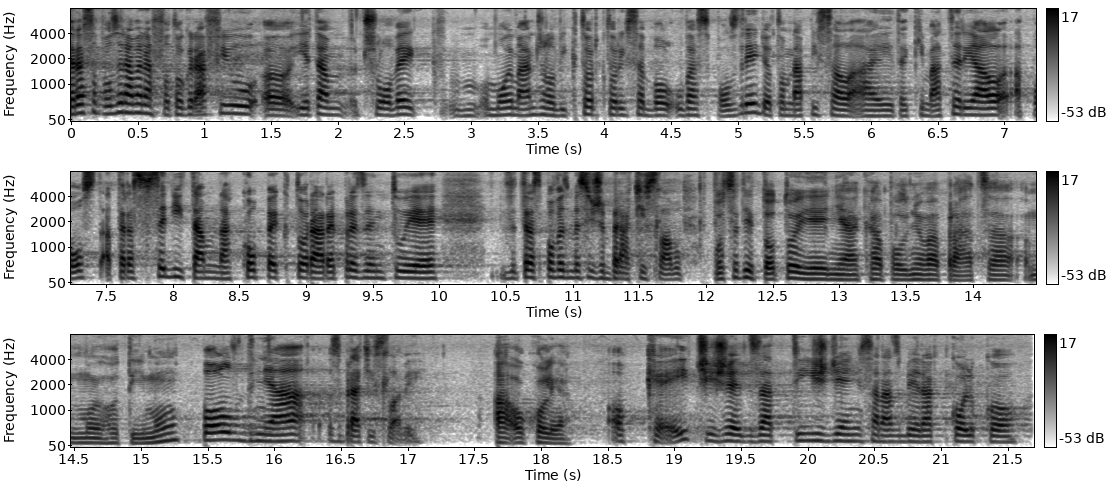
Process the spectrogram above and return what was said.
Teraz sa pozeráme na fotografiu. E, je tam človek, môj manžel Viktor, ktorý sa bol u vás pozrieť, o tom napísal aj taký materiál a post a teraz sedí tam na kope, ktorá reprezentuje, teraz povedzme si, že Bratislavu. V podstate toto je nejaká poldňová práca môjho týmu. Pol dňa z Bratislavy. A okolia. OK, čiže za týždeň sa nazbiera koľko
